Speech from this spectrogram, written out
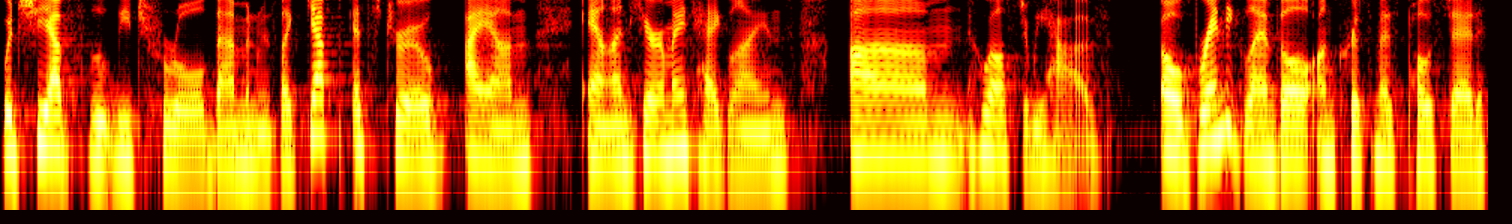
which she absolutely trolled them and was like, "Yep, it's true, I am." And here are my taglines. Um, who else do we have? Oh, Brandi Glanville on Christmas posted.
